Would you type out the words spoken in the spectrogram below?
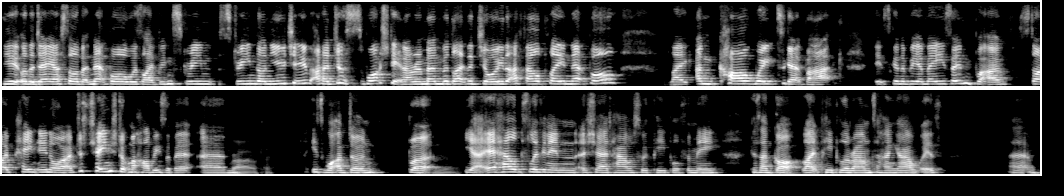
the other day I saw that netball was like being screamed streamed on YouTube and I just watched it and I remembered like the joy that I felt playing netball. Like I can't wait to get back. It's going to be amazing, but I've started painting or I've just changed up my hobbies a bit. Um, Right. Okay. Is what I've done, but Yeah. yeah, it helps living in a shared house with people for me because I've got like people around to hang out with. Um,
